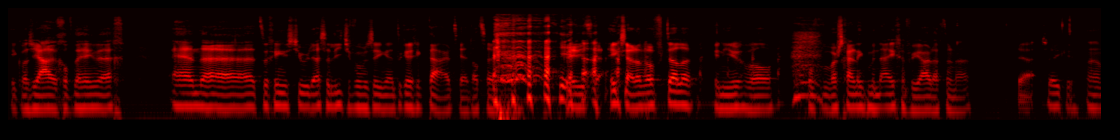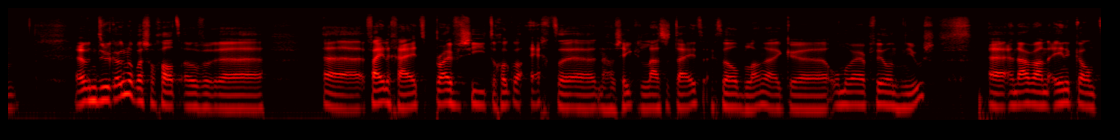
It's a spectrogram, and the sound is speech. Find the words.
ik was jarig op de heenweg. En eh, toen ging de stewardess een liedje voor me zingen en toen kreeg ik taart. Ja, dat zijn ik, weet niet, ja, ik zou dat wel vertellen, in ieder geval. Waarschijnlijk mijn eigen verjaardag daarna. Ja, zeker. Ehm, we hebben het natuurlijk ook nog best wel gehad over eh, eh, veiligheid, privacy. Toch ook wel echt, nou zeker de laatste tijd, echt wel een belangrijk onderwerp, veel in het nieuws. En daar hebben we aan de ene kant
